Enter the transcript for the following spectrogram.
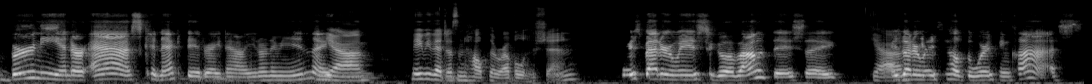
Bernie and our ass connected right now. You know what I mean? Like, yeah. Maybe that doesn't help the revolution. there's better ways to go about this. Like, Yeah. there's better ways to help the working class.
